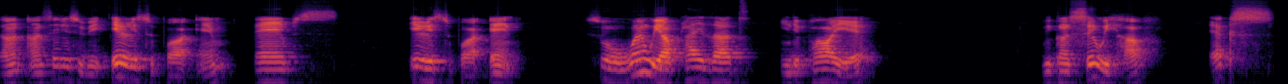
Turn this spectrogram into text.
down and say this will be a raised to power m times a raised to power n. So when we apply that in the power here, we can say we have x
